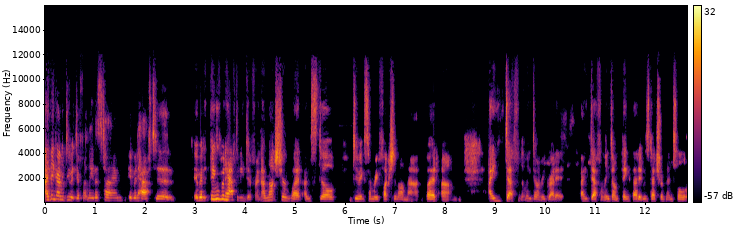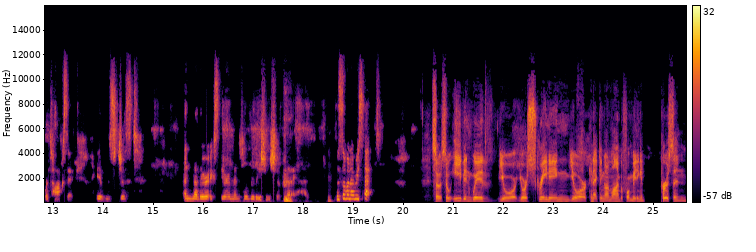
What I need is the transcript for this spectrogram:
i think i would do it differently this time. It would have to it would things would have to be different. I'm not sure what i'm still doing some reflection on that but um i definitely don't regret it. I definitely don't think that it was detrimental or toxic. It was just another experimental relationship that i had with someone i respect. So so even with your your screening, your connecting online before meeting in person,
